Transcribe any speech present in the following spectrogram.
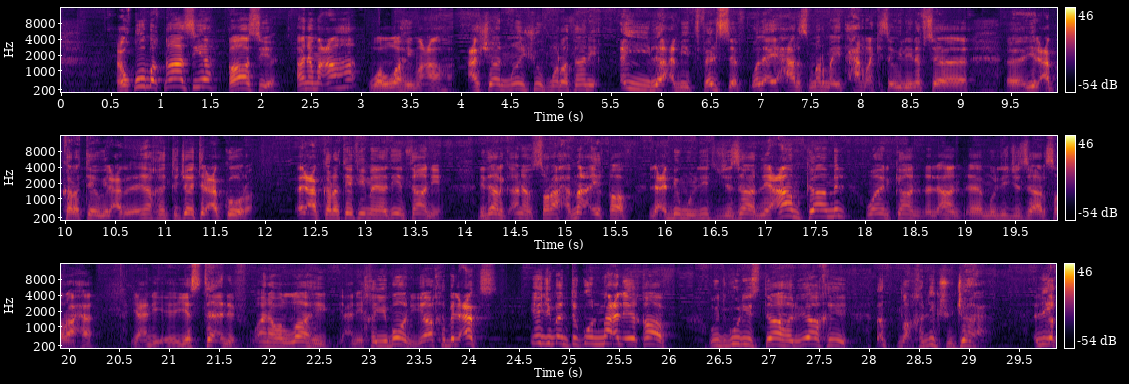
عقوبة قاسية؟ قاسية. أنا معاها؟ والله معاها. عشان ما نشوف مرة ثانية أي لاعب يتفلسف ولا أي حارس مرمى يتحرك يسوي لي نفسه آه، يلعب كاراتيه ويلعب. يا أخي أنت جاي تلعب كورة. العب كاراتيه في ميادين ثانية. لذلك أنا الصراحه مع إيقاف لاعبي مولوديه الجزائر لعام كامل وإن كان الآن آه، مولوديه الجزائر صراحة يعني يستأنف. وأنا والله يعني خيبوني. يا أخي بالعكس يجب أن تكون مع الإيقاف وتقول يستاهل. يا أخي اطلع خليك شجاع.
